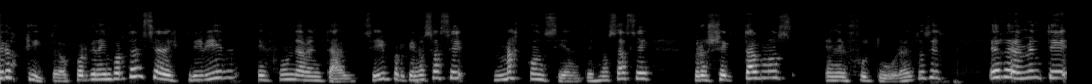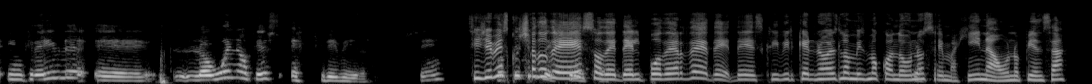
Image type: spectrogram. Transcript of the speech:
pero escrito, porque la importancia de escribir es fundamental, ¿sí? Porque nos hace más conscientes, nos hace proyectarnos en el futuro. Entonces, es realmente increíble eh, lo bueno que es escribir, ¿sí? Sí, yo había escuchado de eso, del poder de, escribir, que no es lo mismo cuando uno se imagina, uno piensa,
